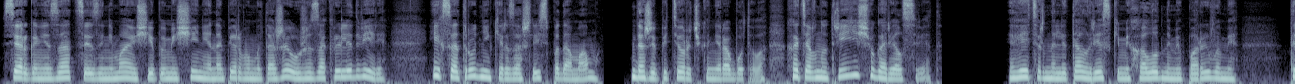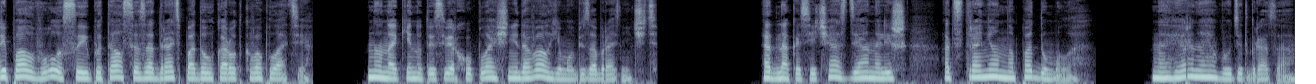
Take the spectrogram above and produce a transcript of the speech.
Все организации, занимающие помещения на первом этаже, уже закрыли двери. Их сотрудники разошлись по домам. Даже пятерочка не работала, хотя внутри еще горел свет. Ветер налетал резкими холодными порывами, трепал волосы и пытался задрать подол короткого платья. Но накинутый сверху плащ не давал ему безобразничать. Однако сейчас Диана лишь отстраненно подумала. Наверное, будет гроза.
